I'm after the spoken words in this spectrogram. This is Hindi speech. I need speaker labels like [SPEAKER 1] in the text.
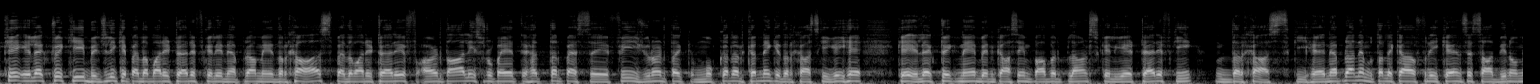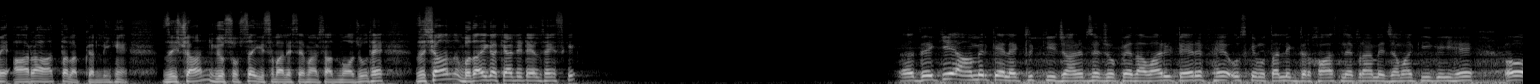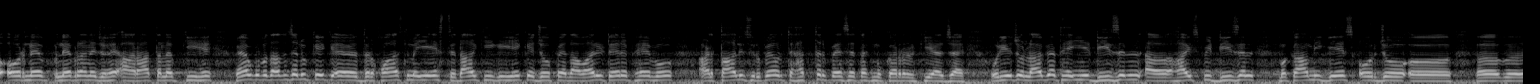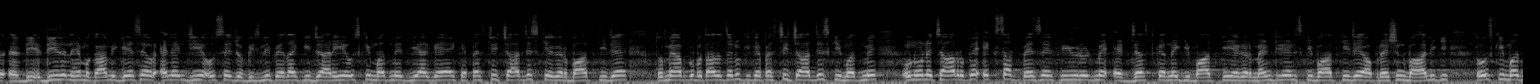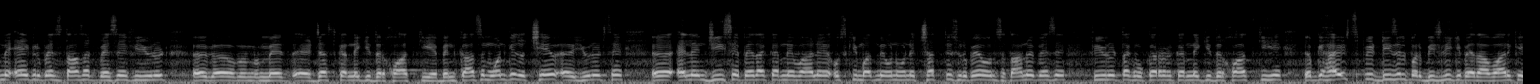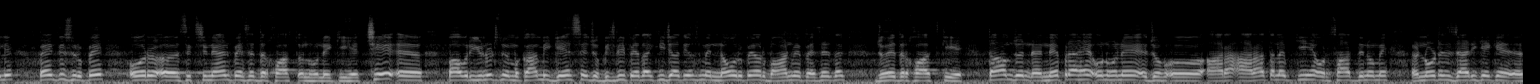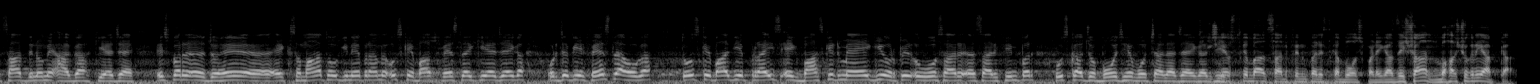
[SPEAKER 1] के इलेक्ट्रिक की बिजली के पैदावारी टैरिफ के लिए नेपरा में दरखास्त। पैदावारी टैरिफ अड़तालीस रुपये तिहत्तर पैसे फ़ी यूनिट तक मुकर करने की दरखास्त की गई है कि इलेक्ट्रिक ने बिन कासिम पावर प्लांट्स के लिए टैरिफ की दरखास्त की है। नेपरा ने मुतल कैन से सात दिनों में आरा तलब कर ली हैं। जीशान यूसुफ से इस हवाले से हमारे साथ मौजूद हैं। जीशान बताएगा क्या डिटेल्स हैं इसकी?
[SPEAKER 2] देखिए, आमिर के इलेक्ट्रिक की जानब से जो पैदावारी टैरिफ है, उसके मतलब दरख्वास्त नेपरा में जमा की गई है और नेपरा ने जो है आरा तलब की है। मैं आपको बताता चलूँ कि दरख्वास्त में ये इस्तः की गई है कि जो पैदावारी टैरिफ है, वो अड़तालीस रुपये और तिहत्तर पैसे तक मुकर किया जाए। और ये जो लागत है, ये डीज़ल हाई स्पीड डीज़ल, मकामी गैस और जो डीज़ल है, मकामी गैस है और एल एन जी है, उससे जो बिजली पैदा की जा रही है, उसकी मद में दिया गया है। कैपेसिटी चार्जेस की अगर बात की जाए तो मैं आपको बताता चलूँ कि कैपेसिटी चार्जेस की मद में उन्होंने चार रुपये इकसठ पैसे फ़ी यूनिट में एडजस्ट करने की बात की। अगर मेंटेनेंस की बात की जाए ऑपरेशन बहाली की तो उसकी मद में एक रुपये सतासठ पैसे फ़ी यूनिट में एडजस्ट करने की दरख्वास्त की है। बिन कासम वन के जो छः यूनिट्स हैं एल से पैदा करने वाले, उसकी मद में उन्होंने छत्तीस रुपये और सतानवे पैसे फ़ी यूनिट तक मुकर करने की दरख्वास्त की है, जबकि हाई स्पीड डीजल पर बिजली की पैदावार के लिए पैंतीस रुपये और सिक्सटी नाइन पैसे दरख्वास्त उन्होंने की है। छः पावर यूनिट्स में मकामी गैस से जो बिजली पैदा की जाती है, उसमें नौ रुपये और बानवे पैसे तक जो है दरख्वास्त की है। ताहम जो नेपरा है उन्होंने जो आरा आरा तलब की है और सात दिनों में नोटिस जारी किए कि सात दिनों में आगाह किया जाए। इस पर जो है एक समात होगी नेपरा में। उसके बाद फैसला किया जाएगा और जब ये फैसला होगा तो उसके बाद ये प्राइस एक बास्केट में आएगी और फिर वो सारे सारिफिन पर उसका जो बोझ है वो चला जाएगा।
[SPEAKER 1] जी। उसके बाद सारिफिन पर इसका बोझ पड़ेगा। जिशान बहुत शुक्रिया आपका।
